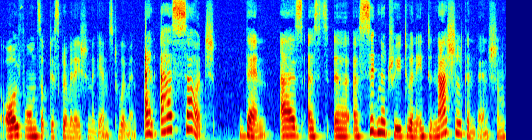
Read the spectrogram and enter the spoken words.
all forms of discrimination against women, and as such then, as a, a, signatory to an international convention,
